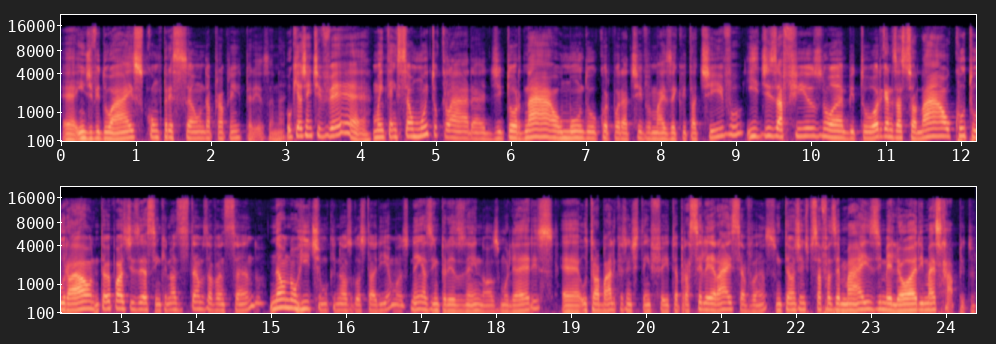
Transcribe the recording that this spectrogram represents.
é, individuais com pressão da própria empresa. Né? O que a gente vê é uma intenção muito clara de tornar o mundo corporativo mais equitativo e desafios no âmbito organizacional, cultural. Então, eu posso dizer assim que nós estamos avançando, não no ritmo que nós gostaríamos, nem as empresas, nem nós mulheres. É, o trabalho que a gente tem feito é para acelerar esse avanço. Então, a gente precisa fazer mais e melhor e mais rápido.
